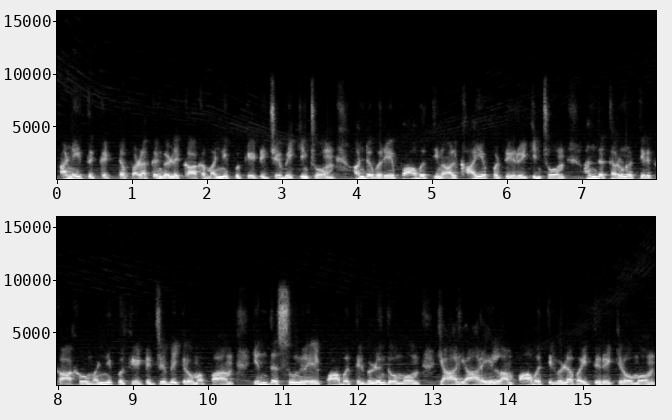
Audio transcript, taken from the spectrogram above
அனைத்து கெட்ட பழக்கங்களுக்காக மன்னிப்பு கேட்டு ஜெபிக்கின்றோம். ஆண்டவரே பாவத்தினால் காயப்பட்டு இருக்கின்றோம். அந்த தருணத்திற்காக மன்னிப்பு கேட்டு ஜெபிக்கிறோம் அப்பா. எந்த சூழ்நிலையில் பாவத்தில் விழுந்தோமோ யார் யாரையெல்லாம் பாவத்தில் விழ வைத்திருக்கிறோமோ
